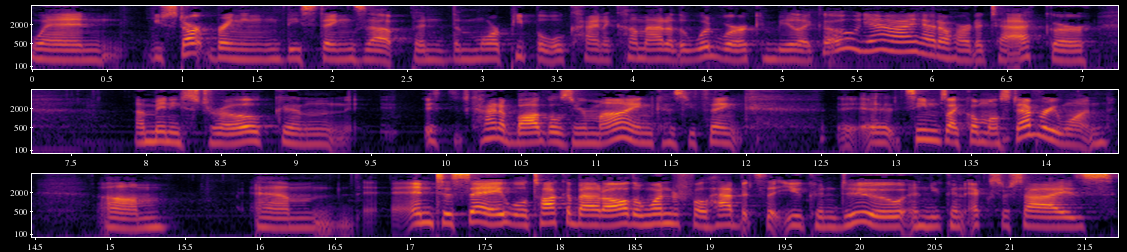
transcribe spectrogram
when you start bringing these things up and the more people will kind of come out of the woodwork and be like oh yeah i had a heart attack or a mini stroke and it kind of boggles your mind because you think it seems like almost everyone um, um, and to say we'll talk about all the wonderful habits that you can do and you can exercise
